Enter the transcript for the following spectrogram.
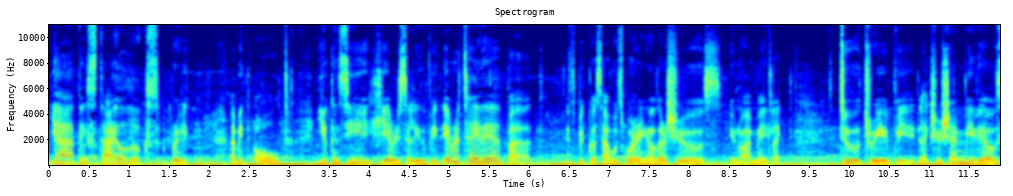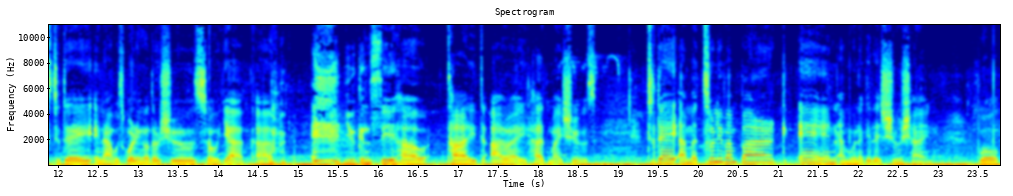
yeah, the style looks pretty, a bit old. You can see here is a little bit irritated, but it's because I was wearing other shoes. You know, I made like two, three like shoe shine videos today and I was wearing other shoes. So yeah, um, you can see how tight I had my shoes. Today I'm at Sullivan Park and I'm gonna get a shoe shine. Well,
